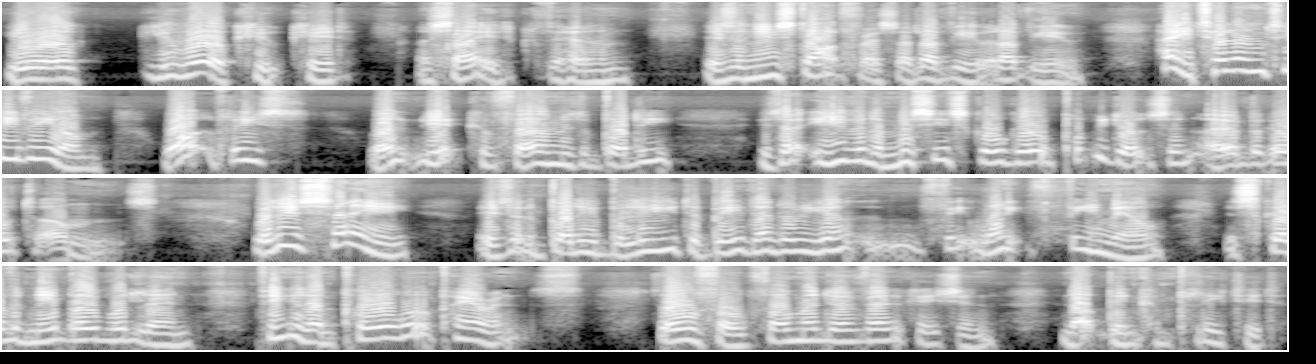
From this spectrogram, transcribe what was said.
You were, you were a cute kid. I'm excited for Helen. There's a new start for us. I love you. I love you. Hey, turn on TV on. What? Police won't yet confirm is the body. Is that even a missing schoolgirl, Poppy Johnson, or Abigail Toms? What they say is that the body believed to be that of a young white female discovered nearby woodland. Think of them poor parents. It's awful. Former investigation not been completed.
